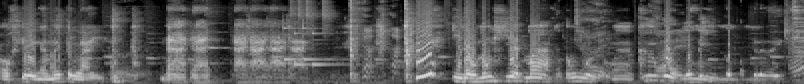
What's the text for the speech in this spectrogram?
โอเคงั้นไม่เป็นไรเออได้ได้ได้ได้ได้ได้ อีโดมต้องเครียดมากต้องเวอร์มาก คือเวอร์จะตีก็ไปเลย ใช่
